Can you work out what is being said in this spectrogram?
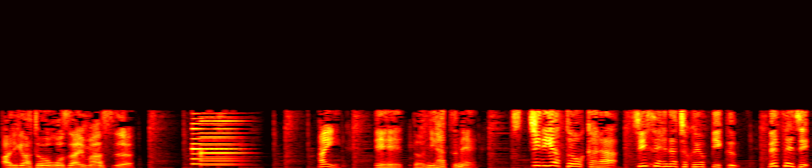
ありがとうございます。はい。えー、っと、2発目。シチリア島から、新鮮なチョコヨッピーくん。メッセージ。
